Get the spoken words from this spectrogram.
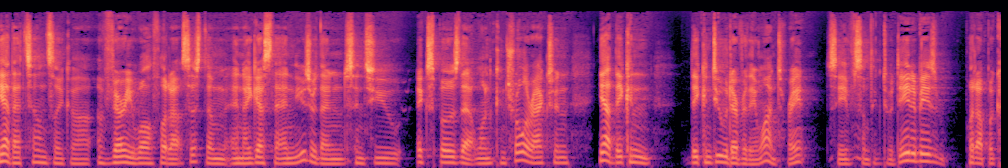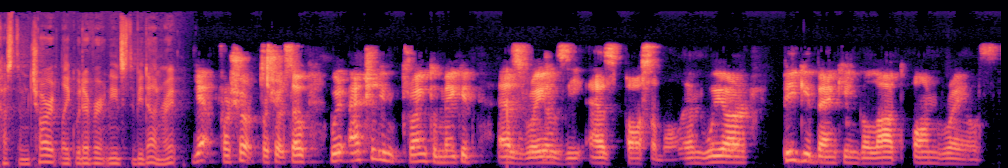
Yeah, that sounds like a, a very well thought out system. And I guess the end user then, since you expose that one controller action, yeah, they can they can do whatever they want, right? Save something to a database, put up a custom chart, like whatever it needs to be done, right? Yeah, for sure, for sure. So we're actually trying to make it as Railsy as possible, and we are piggy banking a lot on Rails.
